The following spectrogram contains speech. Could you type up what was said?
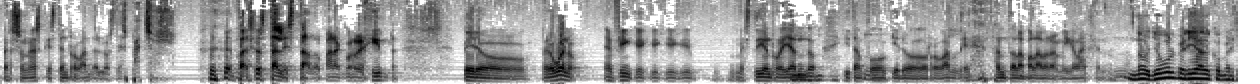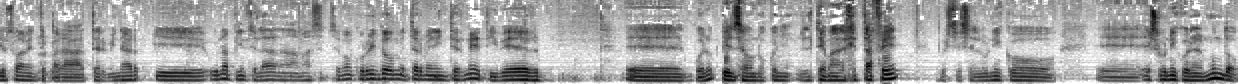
personas que estén robando en los despachos. para eso está el Estado, para corregir. Pero, pero bueno, en fin, que, que- que- me estoy enrollando y tampoco quiero robarle tanto la palabra a Miguel Ángel. No, yo volvería al comercio solamente para terminar. Y una pincelada nada más. Se me ha ocurrido meterme en internet y ver, eh, bueno, piensa uno, coño, el tema de Getafe, pues es el único, eh, es único en el mundo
